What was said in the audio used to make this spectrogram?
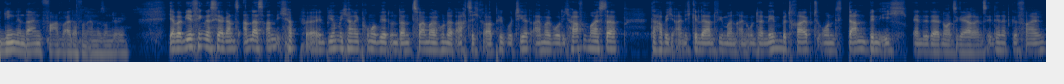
Wie ging denn dein Pfad weiter von Amazon, Jerry? Ja, bei mir fing das ja ganz anders an. Ich habe äh, in Biomechanik promoviert und dann zweimal 180 Grad pivotiert. Einmal wurde ich Hafenmeister. Da habe ich eigentlich gelernt, wie man ein Unternehmen betreibt. Und dann bin ich Ende der 90er Jahre ins Internet gefallen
